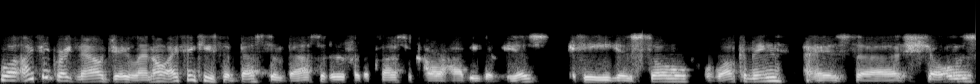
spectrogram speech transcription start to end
Well, I think right now, Jay Leno, I think he's the best ambassador for the classic car hobby there is. He is so welcoming. His uh, shows,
